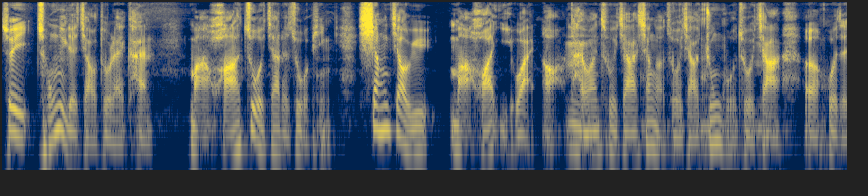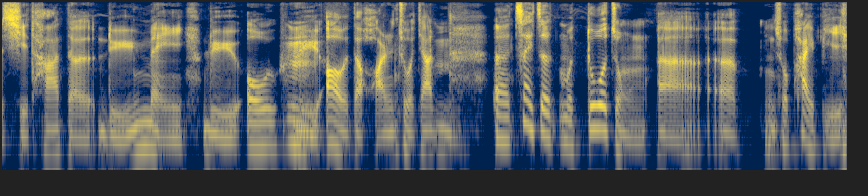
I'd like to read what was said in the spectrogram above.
所以从你的角度来看。马华作家的作品，相较于马华以外啊，台湾作家、香港作家、中国作家，呃，或者其他的旅美、旅欧、旅澳的华人作家，呃，在这么多种呃呃，你说派别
